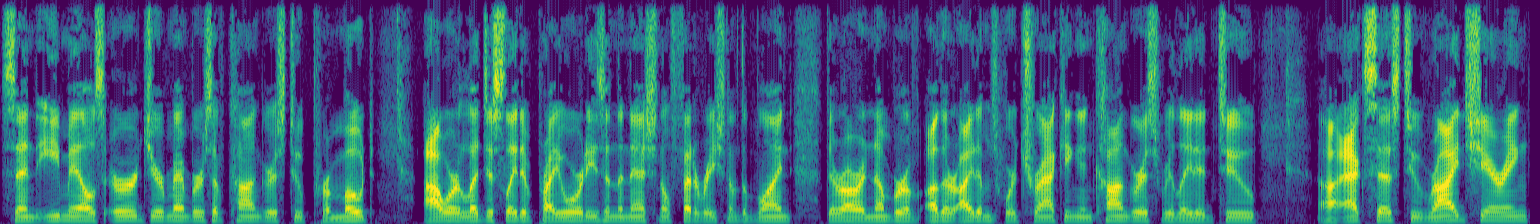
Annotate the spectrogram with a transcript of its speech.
Send emails, urge your members of Congress to promote our legislative priorities in the National Federation of the Blind. There are a number of other items we're tracking in Congress related to uh, access to ride sharing,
